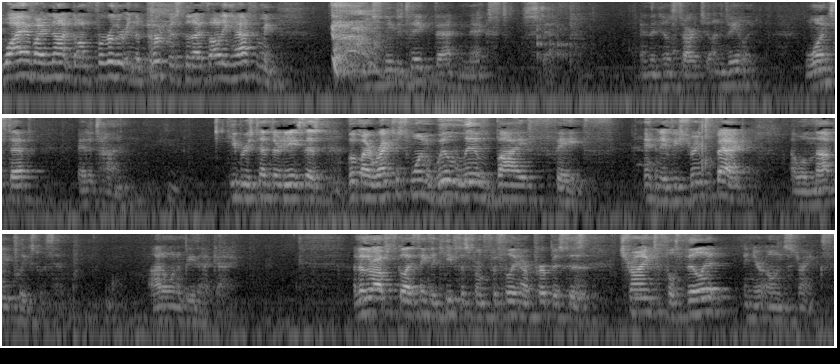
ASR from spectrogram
Why have I not gone further in the purpose that I thought he had for me? I just need to take that next step. And then he'll start to unveil it. One step at a time. Hebrews 10:38 says, "But my righteous one will live by faith. And if he shrinks back, I will not be pleased with him." I don't want to be that guy. Another obstacle I think that keeps us from fulfilling our purpose is trying to fulfill it in your own strength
